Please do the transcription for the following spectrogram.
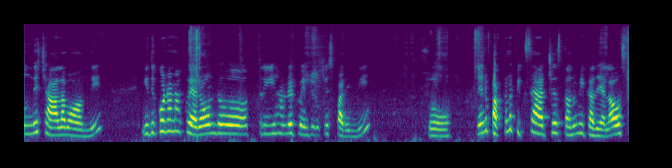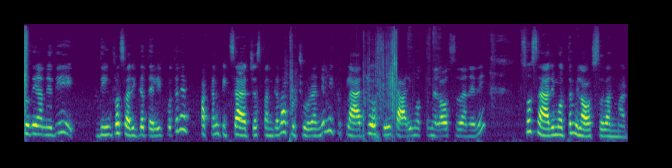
ఉంది చాలా బాగుంది. ఇది కూడా నాకు around three hundred twenty rupees పడింది. సో నేను పక్కన పిక్స్ యాడ్ చేస్తాను. మీకు అది ఎలా వస్తుంది అనేది దీంట్లో సరిగ్గా తెలియకపోతే నేను పక్కన పిక్స్ యాడ్ చేస్తాను కదా అప్పుడు చూడండి. మీకు క్లారిటీ వస్తుంది శారీ మొత్తం ఎలా వస్తుంది అనేది. సో శారీ మొత్తం ఇలా వస్తుంది అనమాట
